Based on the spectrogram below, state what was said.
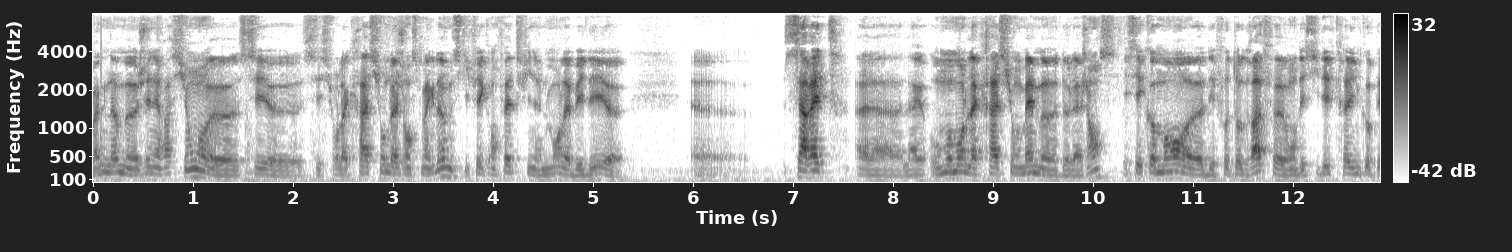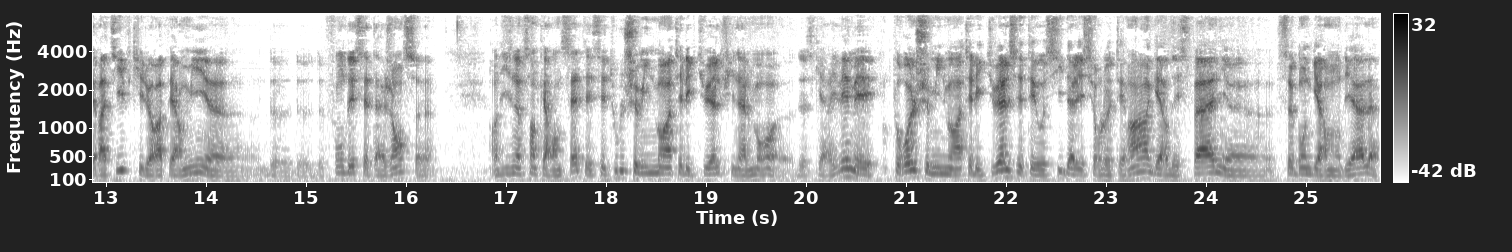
Magnum Génération, c'est sur la création de l'agence Magnum, ce qui fait qu'en fait, finalement, la BD s'arrête au moment de la création même euh, de l'agence. Et c'est comment euh, des photographes euh, ont décidé de créer une coopérative qui leur a permis de, fonder cette agence en 1947 et c'est tout le cheminement intellectuel finalement de ce qui est arrivé. Mais pour eux, le cheminement intellectuel, c'était aussi d'aller sur le terrain, guerre d'Espagne, Seconde Guerre mondiale.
